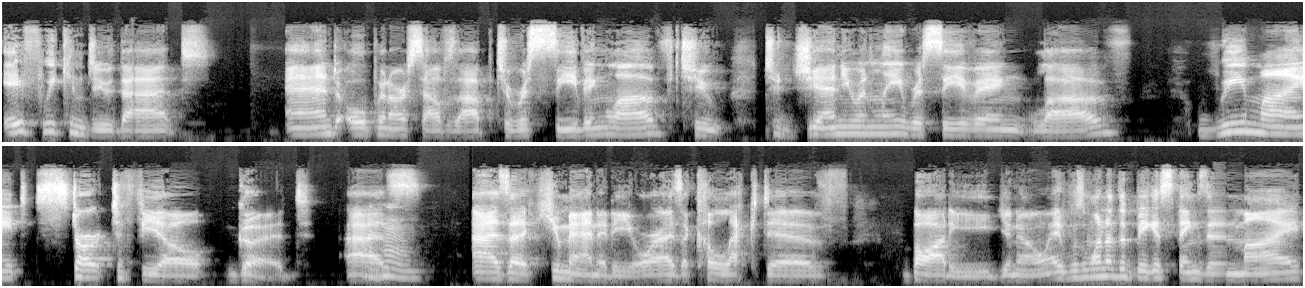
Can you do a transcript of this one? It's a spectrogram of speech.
if we can do that and open ourselves up to receiving love to to genuinely receiving love we might start to feel good as Mhm. as a humanity or as a collective body you know? It was one of the biggest things in my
